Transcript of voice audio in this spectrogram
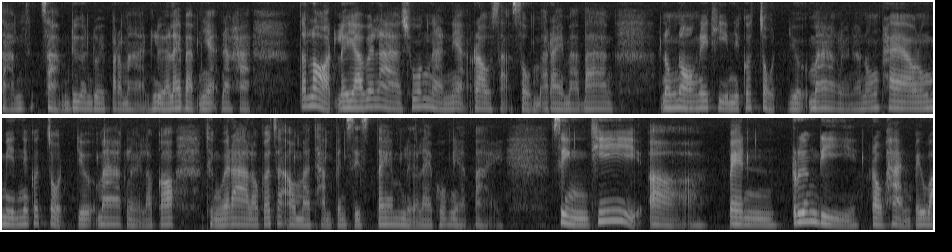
3 3เดือนโดยประมาณหรืออะไรแบบเนี้ยนะคะ ตลอดระยะเวลาช่วงนั้นเนี่ยเราสะสมอะไรมาบ้าง น้องๆในทีมนี่ก็จดเยอะมากเลยนะน้องแพรวน้องมินนี่ก็จดเยอะมากเลย แล้วก็ถึงเวลาเราก็จะเอามาทำเป็นซิสเต็มหรืออะไรพวกนี้ไป สิ่งที่เป็นเรื่องดีเราผ่านไปไว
